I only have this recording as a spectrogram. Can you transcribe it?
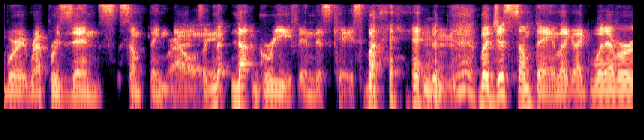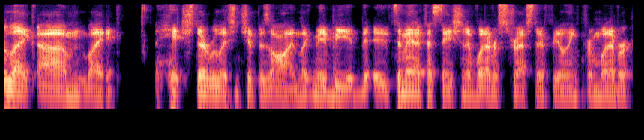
where it represents something right. else, like n- not grief in this case, but mm-hmm. but just something like like whatever like um like hitch their relationship is on. Like maybe it's a manifestation of whatever stress they're feeling from whatever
